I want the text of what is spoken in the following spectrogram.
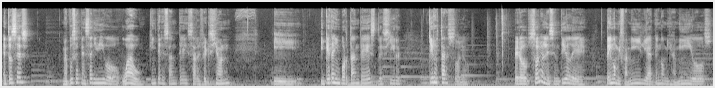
Entonces, me puse a pensar y digo, wow, qué interesante esa reflexión. Y, y qué tan importante es decir, quiero estar solo. Pero solo en el sentido de, tengo mi familia, tengo mis amigos,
